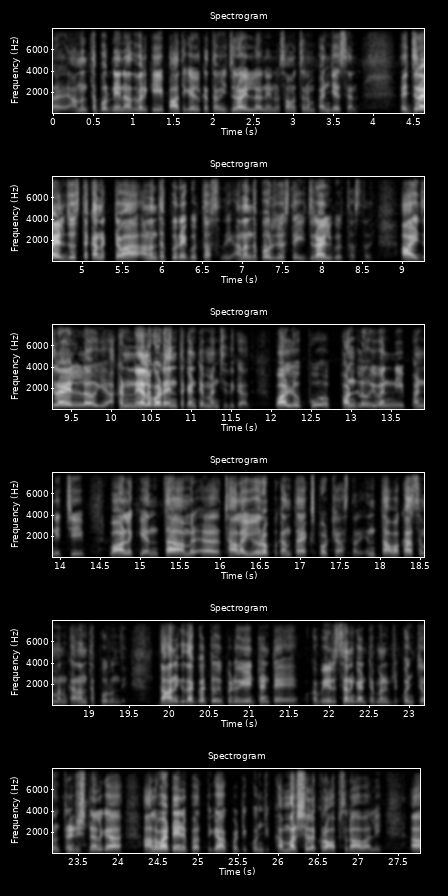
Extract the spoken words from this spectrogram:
అనంతపూర్ నేను అదివరకు పాతికేళ్ళ క్రితం ఇజ్రాయిల్లో నేను సంవత్సరం పనిచేశాను. ఇజ్రాయిల్ చూస్తే కనెక్ట్ అనంతపూరే గుర్తొస్తుంది. అనంతపూర్ చూస్తే ఇజ్రాయిల్ గుర్తొస్తుంది. ఆ ఇజ్రాయిల్లో అక్కడ నేల కూడా ఇంతకంటే మంచిది కాదు. వాళ్ళు పూ పండ్లు ఇవన్నీ పండించి వాళ్ళకి ఎంత చాలా యూరోప్కి అంతా ఎక్స్పోర్ట్ చేస్తారు. ఎంత అవకాశం మనకు అనంతపూర్ ఉంది. దానికి తగ్గట్టు ఇప్పుడు ఏంటంటే ఒక వేరుశనగ అంటే మనకి కొంచెం ట్రెడిషనల్గా అలవాటైన పత్తి కాకపోతే కొంచెం కమర్షియల్ క్రాప్స్ రావాలి. ఆ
